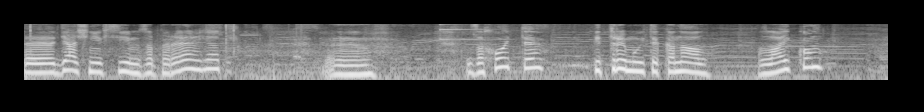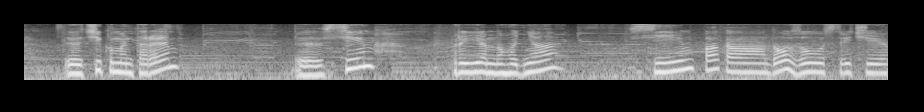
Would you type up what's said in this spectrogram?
Е, Вдячні всім за перегляд. Е, Заходьте, підтримуйте канал лайком е, чи коментарем. Всім приємного дня, всім пока, до зустрічі.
